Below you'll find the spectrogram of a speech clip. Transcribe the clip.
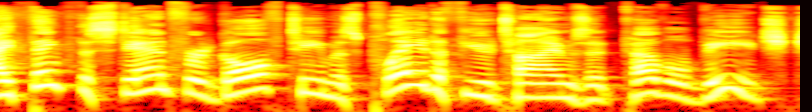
I think the Stanford golf team has played a few times at Pebble Beach.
